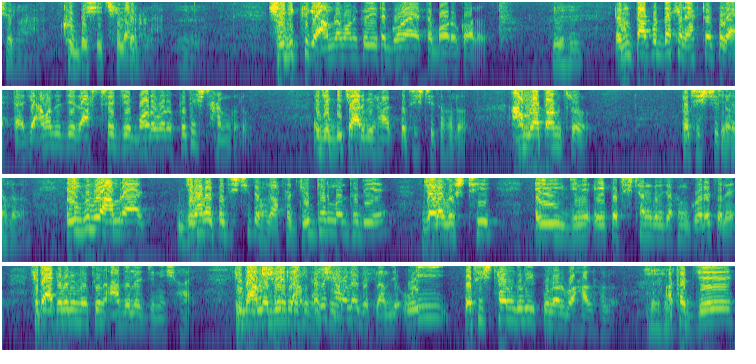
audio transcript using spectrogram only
ছিল না। খুব বেশি ছিল না। সেই দিক থেকে আমরা মনে করি এটা গোড়ায় একটা বড় গলত এবং তারপর দেখেন একটার পর একটা যে আমাদের যে রাষ্ট্রের যে বড় বড় প্রতিষ্ঠানগুলো এই যে বিচার বিভাগ প্রতিষ্ঠিত হলো আমলাতন্ত্র প্রতিষ্ঠিত হলো। এইগুলো আমরা যেভাবে প্রতিষ্ঠিত হলো অর্থাৎ যুদ্ধের মধ্য দিয়ে জনগোষ্ঠী এই জিনিস এই প্রতিষ্ঠানগুলো যখন গড়ে তোলে সেটা একেবারে নতুন আদলের জিনিস হয়। কিন্তু আমরা দেখলাম দেখলাম যে ওই প্রতিষ্ঠানগুলি পুনর্বহাল হলো। অর্থাৎ যে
